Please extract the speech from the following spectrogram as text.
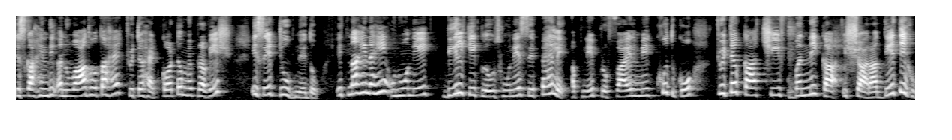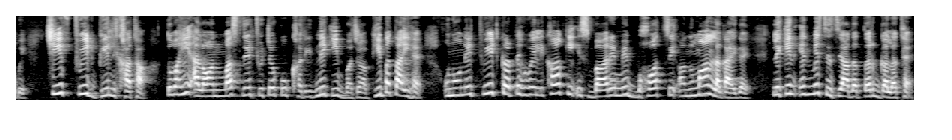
जिसका हिंदी अनुवाद होता है ट्विटर हेडक्वार्टर में प्रवेश, इसे डूबने दो। इतना ही नहीं, उन्होंने डील के क्लोज होने से पहले अपने प्रोफ़ाइल में खुद को ट्विटर का चीफ बनने का इशारा देते हुए चीफ ट्वीट भी लिखा था। तो वहीं एलॉन मस्क ने ट्विटर को खरीदने की वजह भी बताई है। उन्होंने ट्वीट करते हुए लिखा कि इस बारे में बहुत से अनुमान लगाए गए, लेकिन इनमें से ज़्यादातर गलत है।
